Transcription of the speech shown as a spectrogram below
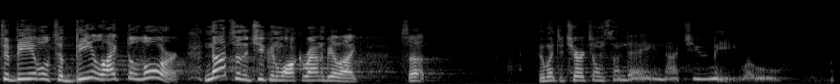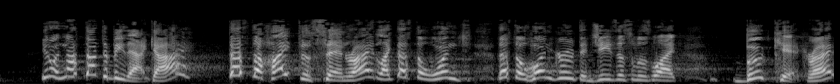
to be able to be like the Lord. Not so that you can walk around and be like, sup? Who went to church on Sunday? Not you, me. Whoa. You know, not, not to be that guy. That's the height of sin, right? Like that's the one, that's the one group that Jesus was like boot kick, right?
